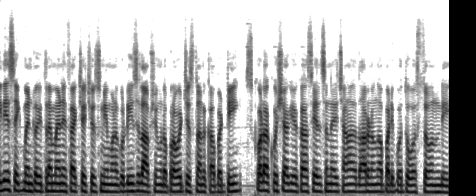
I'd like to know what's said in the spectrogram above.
ఇదే సెగ్మెంట్లో ఇతర మ్యానుఫ్యాక్చర్ చూసి మనకు డీజిల్ ఆప్షన్ కూడా ప్రొవైడ్ చేస్తున్నారు కాబట్టి స్కోడా కుషాక్ యొక్క సేల్స్ అనేది చాలా దారుణంగా పడిపోతూ వస్తుంది.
